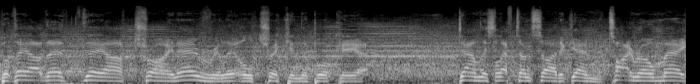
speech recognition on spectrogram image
but they are they are trying every little trick in the book here. Down this left-hand side again, Tyrone May,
